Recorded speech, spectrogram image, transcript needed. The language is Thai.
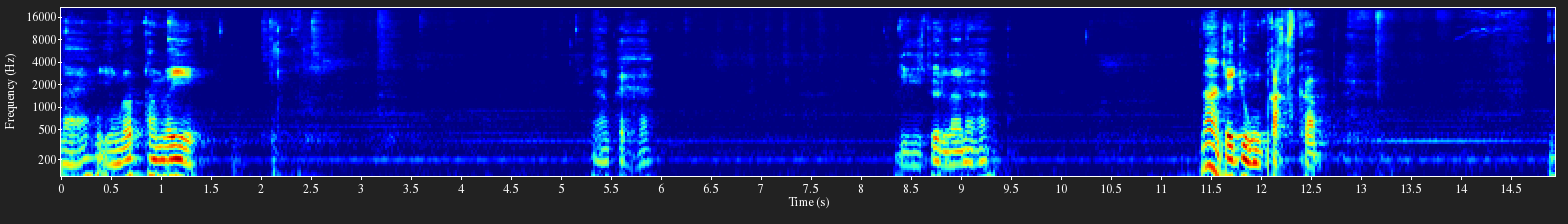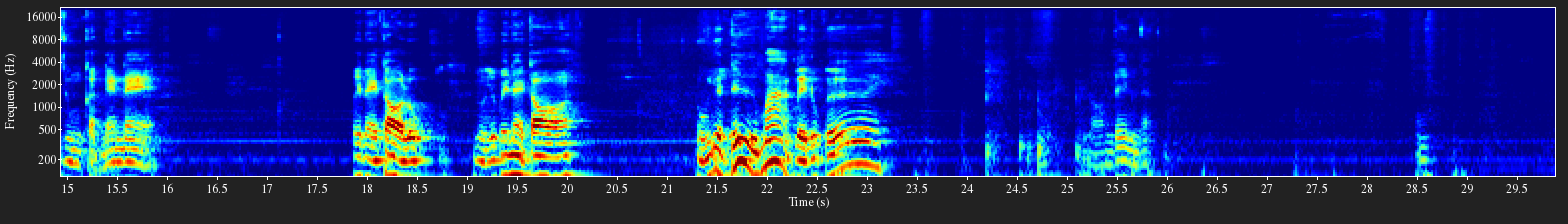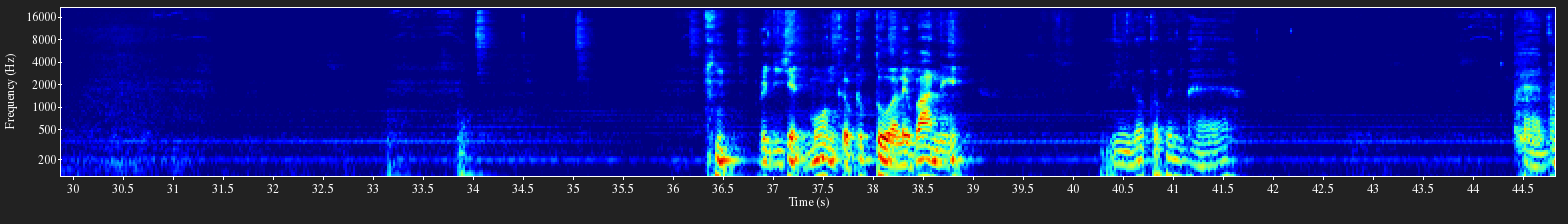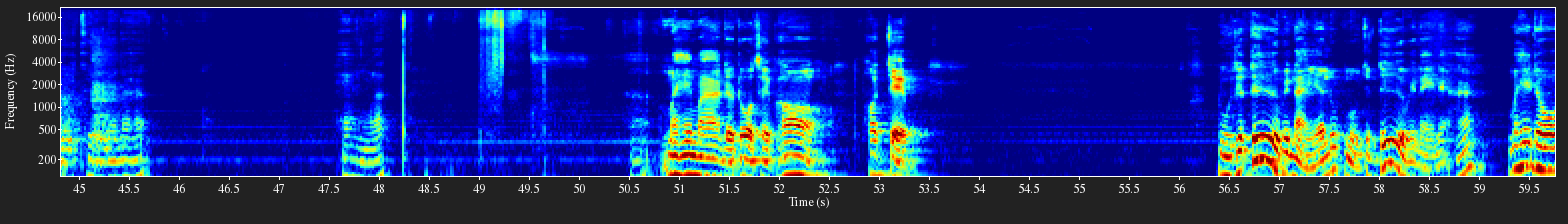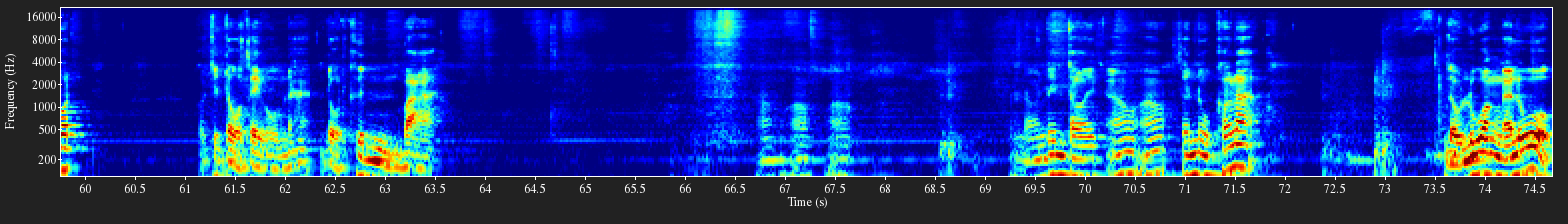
ไหนหญิงรถทำอะไรอีกแล้วแผลดีขึ้นแล้วนะฮะ น่าจะยุงกัดครับ ยุงกัดแน่ ๆ ไปไหนต่อลูก หนูจะไปไหนต่อ หนูอย่าดื้อมากเลยลูกเอ้ย นอนเล่นนะ เป็นเห็นม่วงเกือบทุกตัวเลยบ้านนี้ยิงแล้วก็เป็นแผล แผลดีขึ้นแล้วนะฮะ แห้งแล้วฮะไม่ให้มาเดี๋ยวโดดใส่พ่อ พ่อเจ็บ หนูจะดื้อไปไหนอะลูกหนูจะดื้อไปไหนเนี่ยฮะ ไม่ให้โดด ก็จะโดดใส่ผมนะฮะ โดดขึ้นบ่า เอาเอาเอานอนเล่นต่ออีกเอาเอาสนุกเขาละเดี๋ยวล่วงนะลูก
